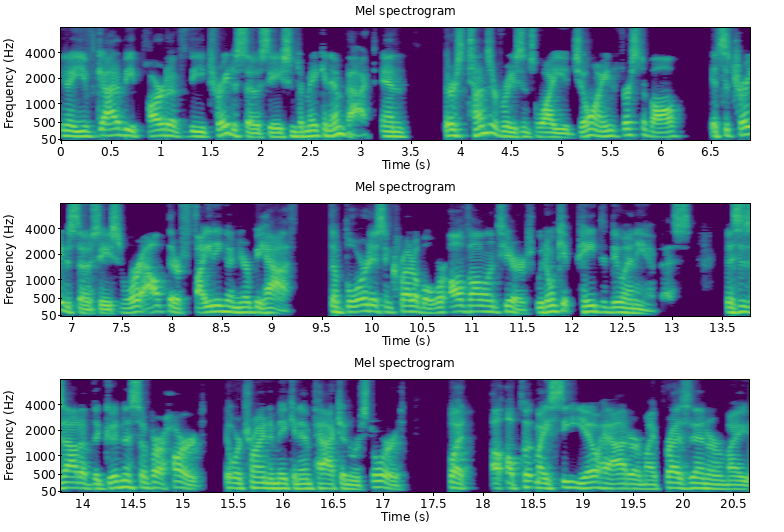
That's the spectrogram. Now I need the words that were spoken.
you know, you've got to be part of the trade association to make an impact. And there's tons of reasons why you join. First of all, it's a trade association. We're out there fighting on your behalf. The board is incredible. We're all volunteers. We don't get paid to do any of this. This is out of the goodness of our heart that we're trying to make an impact and restore. But I'll put my CEO hat or my president or my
